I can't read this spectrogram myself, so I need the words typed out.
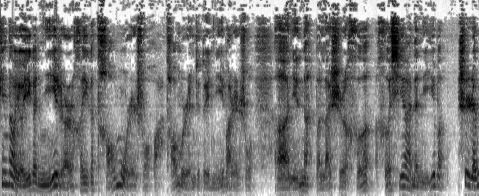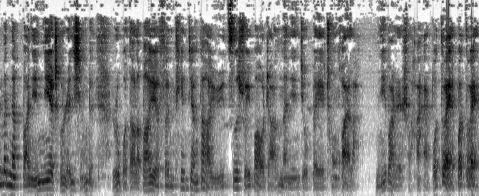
听到有一个泥人和一个桃木人说话，桃木人就对泥巴人说：“呃，您呢，本来是河河西岸的泥巴，是人们呢把您捏成人形的。如果到了八月份天降大雨，滋水暴涨，那您就被冲坏了。”泥巴人说：“嗨，不对，不对，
